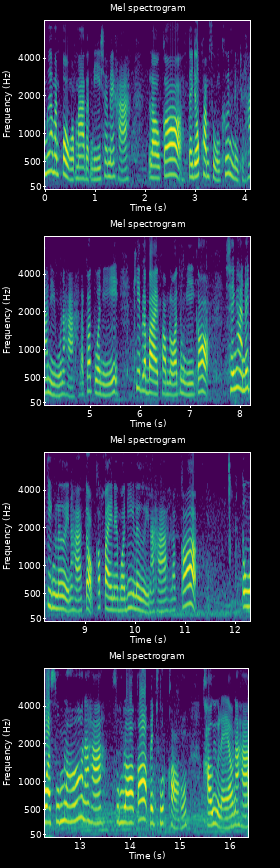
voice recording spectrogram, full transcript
เมื่อมันโป่งออกมาแบบนี้ใช่ไหมคะ เราก็จะยกความสูงขึ้น 1.5 นิ้วนะคะ แล้วก็ตัวนี้คีบระบายความร้อนตรงนี้ก็ใช้งานได้จริงเลยนะคะเจาะเข้าไปในบอดี้เลยนะคะ แล้วก็ตัวซุ้มล้อนะคะ ซุ้มล้อก็เป็นชุดของเขาอยู่แล้วนะคะ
